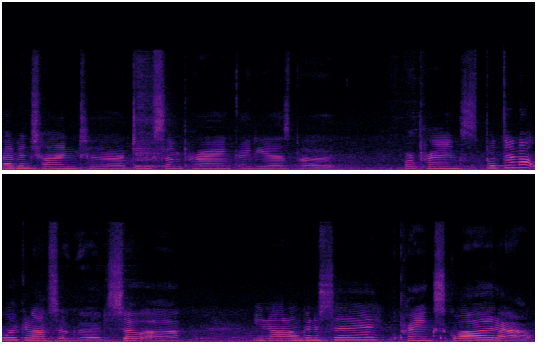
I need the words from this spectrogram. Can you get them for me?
I've been trying to do some prank ideas, but, or pranks, but they're not working out so good. So, uh, you know what I'm gonna say? Prank squad out.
